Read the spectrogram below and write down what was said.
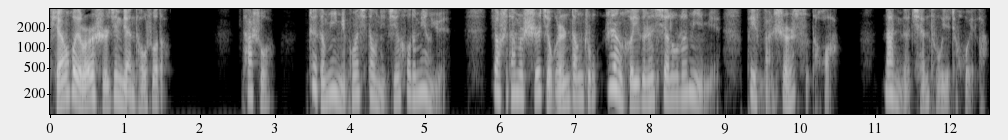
田慧文使劲点头说道：“他说，这个秘密关系到你今后的命运，要是他们十九个人当中任何一个人泄露了秘密，被反噬而死的话，那你的前途也就毁了。”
